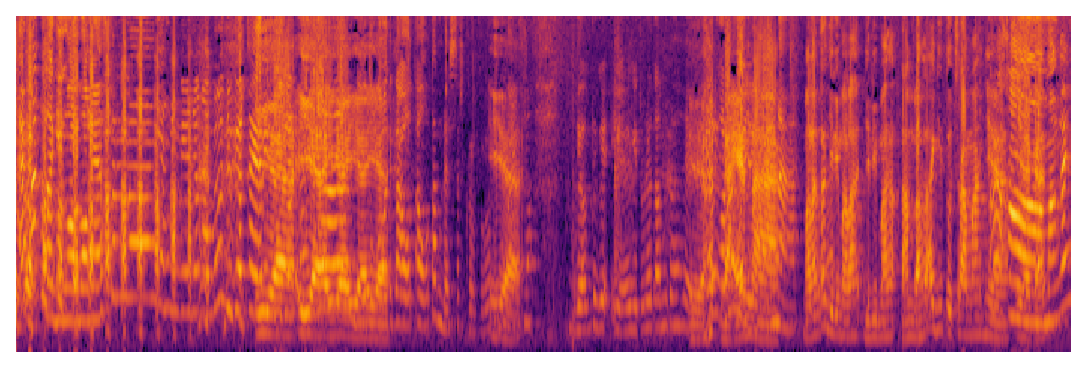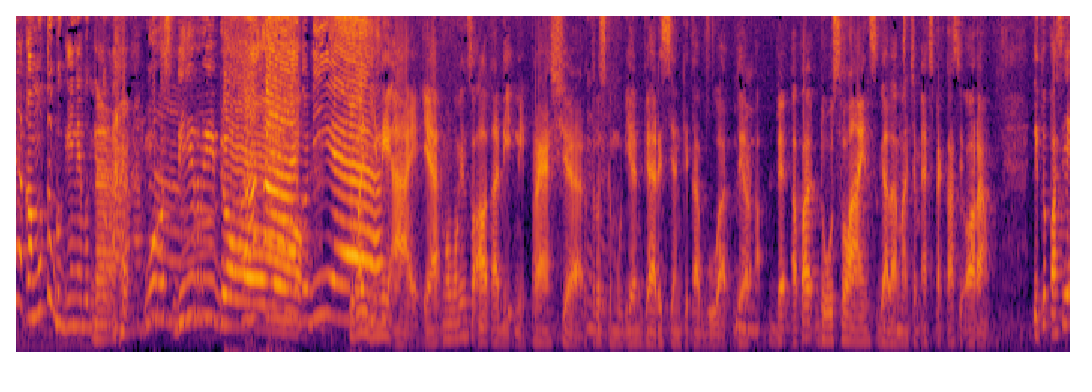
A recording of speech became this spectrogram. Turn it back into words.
enak lagi ngomongnya senang yang diajak ngobrol juga kayak Iya, Ricky Ganteng iya, kan, iya, iya, gitu. iya. kalau kita out-outan dasar kerut-kerut Iya. semua jawab juga iya gitu deh tante Iya, Kan orang nggak jadi enak. Malah ntar gitu. jadi malah jadi malah tambah lagi tuh ceramahnya, Heeh, iya kan? makanya kamu tuh begini begitu Nah, Nah, ngurus diri dong. Ah, itu dia. Cuman gini, Ai, ya ngomongin soal tadi nih pressure, terus Mm-hmm. kemudian garis yang kita buat, there, the- apa those lines segala macam ekspektasi orang, itu pasti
